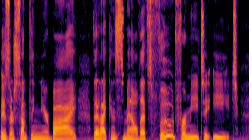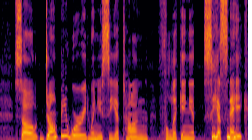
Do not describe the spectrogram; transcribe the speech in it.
Is there something nearby that I can smell that's food for me to eat? So don't be worried when you see a tongue flicking it, see a snake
